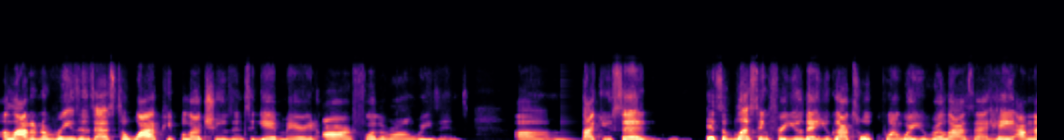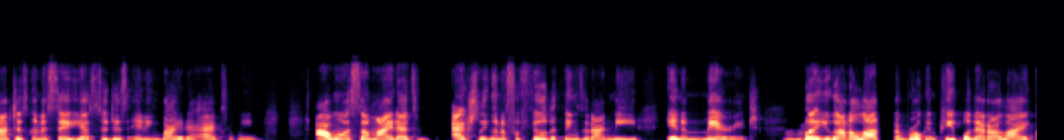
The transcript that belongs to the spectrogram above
a lot of the reasons as to why people are choosing to get married are for the wrong reasons. Um, like you said, it's a blessing for you that you got to a point where you realize that hey, I'm not just gonna say yes to just anybody that asks me. I want somebody that's actually gonna fulfill the things that I need in a marriage. Mm-hmm. but you got a lot of broken people that are like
